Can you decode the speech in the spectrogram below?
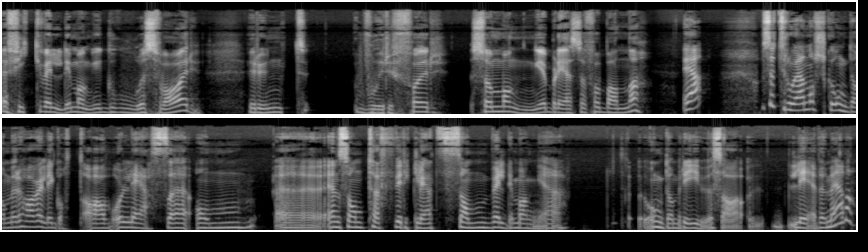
Jeg fikk veldig mange gode svar rundt hvorfor så mange ble så forbanna. Ja. Og så tror jeg norske ungdommer har veldig godt av å lese om eh, en sånn tøff virkelighet som veldig mange ungdommer i USA lever med, da.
